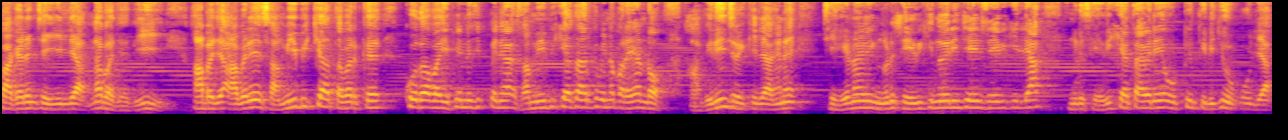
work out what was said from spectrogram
പകരം ചെയ്യില്ല. എന്ന ഭജതി? അപജ അവരെ സമീപിക്കാത്തവർക്ക് കുതവൈ പിന്നെ പിന്നെ സമീപിക്കാത്തവർക്ക് പിന്നെ പറയാണ്ടോ അവരെയും ശ്രമിക്കില്ല. അങ്ങനെ ചെയ്യണവർ ഇങ്ങോട്ട് സേവിക്കുന്നവരെയും ചെയ്ത് സേവിക്കില്ല. ഇങ്ങോട്ട് സേവിക്കാത്തവരെ ഒട്ടും തിരിഞ്ഞു നോക്കില്ല.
